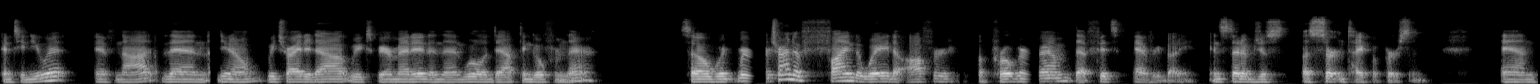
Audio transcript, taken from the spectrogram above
continue it. If not, then you know we tried it out, we experimented, and then we'll adapt and go from there. So we're we're trying to find a way to offer a program that fits everybody instead of just a certain type of person. And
